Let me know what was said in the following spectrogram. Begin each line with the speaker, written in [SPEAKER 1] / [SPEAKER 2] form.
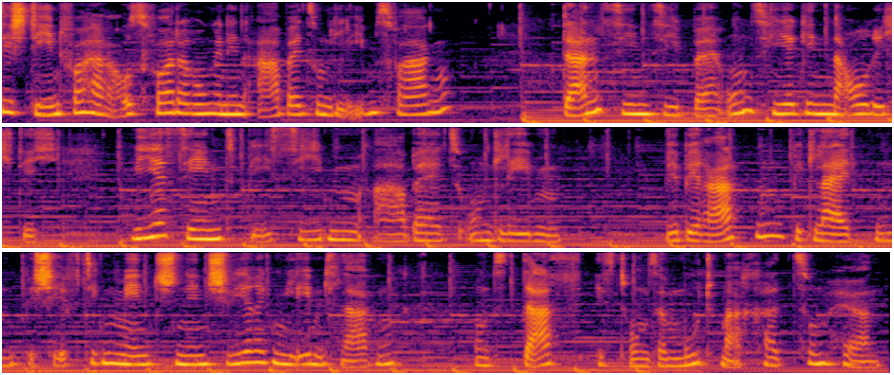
[SPEAKER 1] Sie stehen vor Herausforderungen in Arbeits- und Lebensfragen? Dann sind Sie bei uns hier genau richtig. Wir sind B7 Arbeit und Leben. Wir beraten, begleiten, beschäftigen Menschen in schwierigen Lebenslagen und das ist unser Mutmacher zum Hören.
